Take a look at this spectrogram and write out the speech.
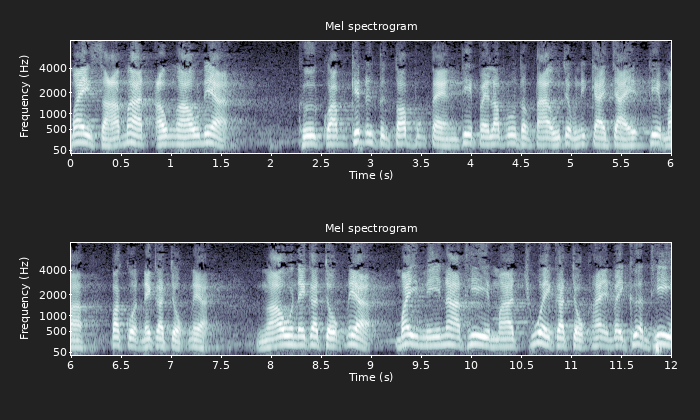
ไม่สามารถเอาเงาเนี่ยคือความคิดนึกตึกตอมปรุงแต่งที่ไปรับรู้ต่างๆอุจจาระนิกายใจที่มาปรากฏในกระจกเนี่ยเงาในกระจกเนี่ยไม่มีหน้าที่มาช่วยกระจกให้ไม่เคลื่อนที่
